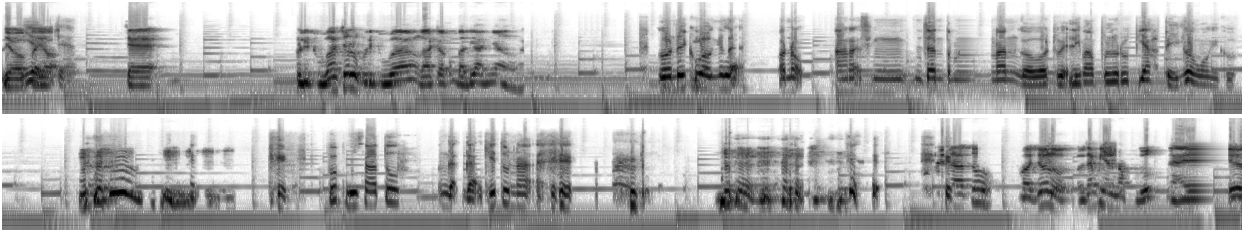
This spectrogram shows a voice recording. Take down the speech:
Ya iya koyo Jan. cek beli dua aja lo beli dua nggak ada kembaliannya. Ngono iku wong lek ono arek sing jan temenan gawa duit 50 rupiah bengong wong iku. Bu beli satu. Enggak enggak gitu nak. Satu aja lo. Tapi yang lu nah ayo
